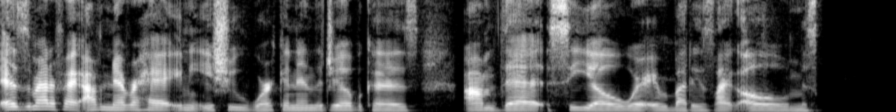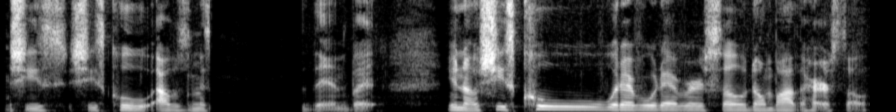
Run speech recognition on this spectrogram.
As a matter of fact, I've never had any issue working in the jail because I'm that CEO where everybody's like, "Oh, Miss, she's she's cool." I was Miss then, but you know, she's cool, whatever, whatever. So don't bother her. So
